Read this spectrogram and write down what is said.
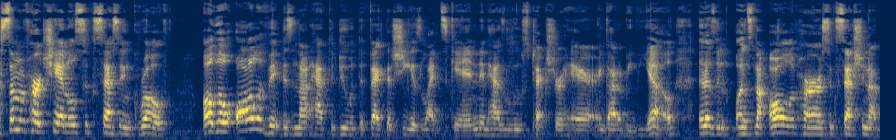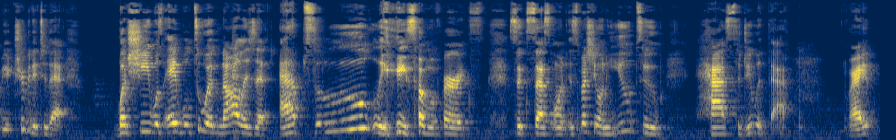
some of her channel's success and growth Although all of it does not have to do with the fact that she is light skinned and has loose texture hair and got a BBL. It doesn't, it's not all of her success should not be attributed to that. But she was able to acknowledge that absolutely some of her success on, especially on YouTube, has to do with that. Right?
